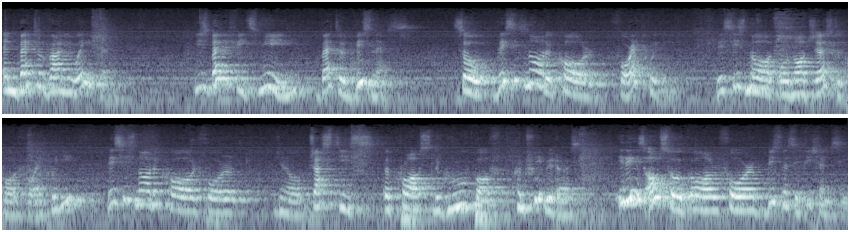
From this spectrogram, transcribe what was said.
and better valuation. These benefits mean better business. So this is not a call for equity. This is not, or not just a call for equity. This is not a call for you know, justice across the group of contributors. It is also a goal for business efficiency.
